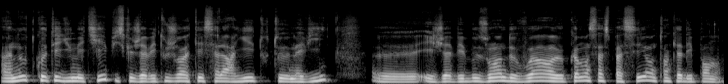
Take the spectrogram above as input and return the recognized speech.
un, autre côté du métier, puisque j'avais toujours été salarié toute ma vie, euh, et j'avais besoin de voir euh, comment ça se passait en tant qu'indépendant.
